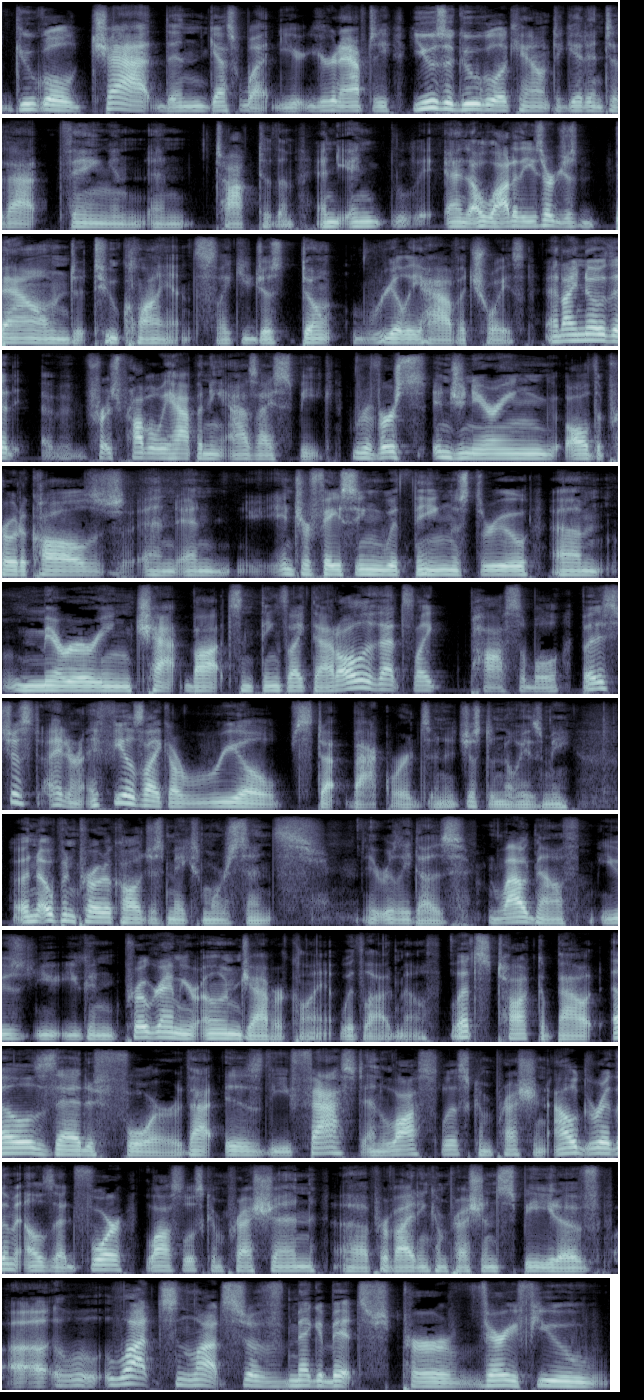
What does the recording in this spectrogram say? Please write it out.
Google Chat, then guess what? You're, you're, gonna have to use a Google account to get into that thing and, and talk to them. And and and a lot of these are just bound to clients. Like you just don't really have a choice. And I know that uh, it's probably happening as I speak. Reverse engineering all the protocols and and interfacing with things through um, mirroring chat bots and things like that. All of that's like possible, but it's just I don't know. It feels like a real step backwards, and it just annoys me. An open protocol just makes more sense. It really does. Loudmouth. Use you, you can program your own Jabber client with Loudmouth. Let's talk about LZ4. That is the fast and lossless compression algorithm. LZ4 lossless compression, uh, providing compression speed of uh, lots and lots of megabits per very few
